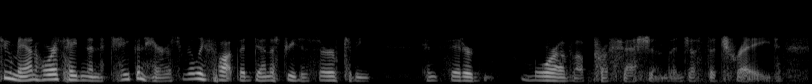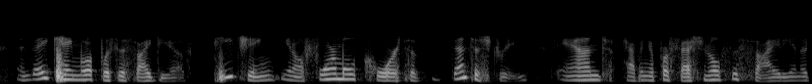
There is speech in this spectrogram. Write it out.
two men, Horace Hayden and Chapin Harris, really thought that dentistry deserved to be considered more of a profession than just a trade. And they came up with this idea of teaching, you know, a formal course of dentistry and having a professional society and a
